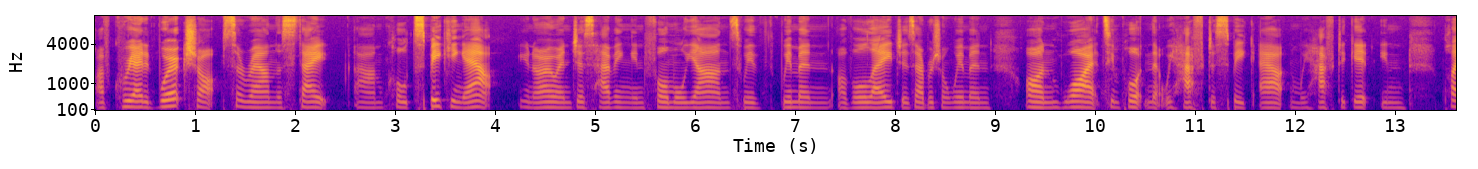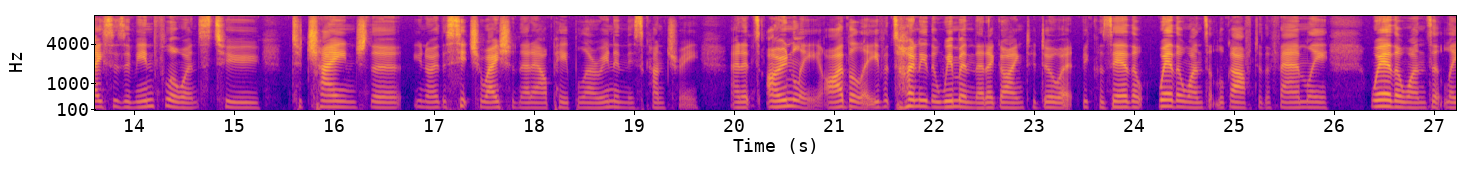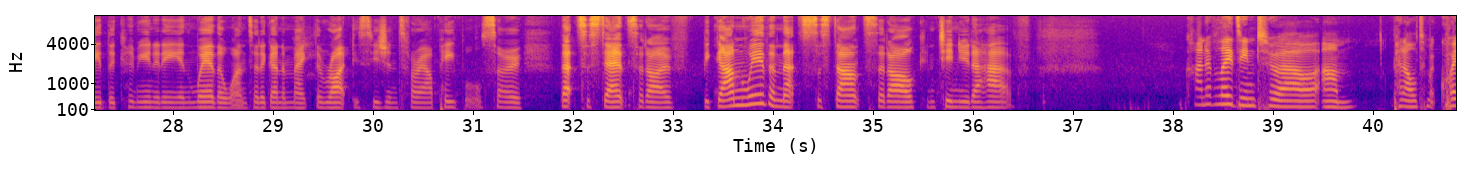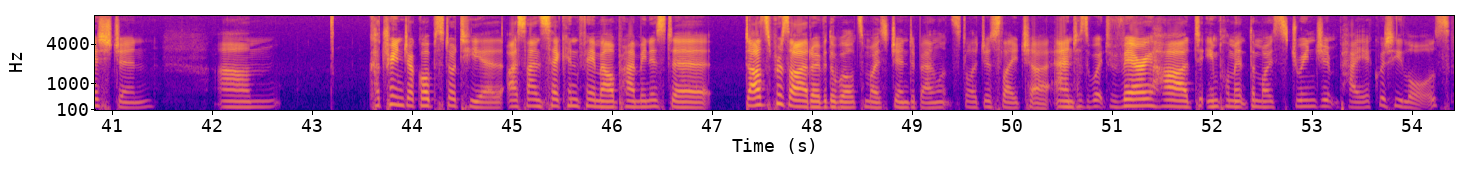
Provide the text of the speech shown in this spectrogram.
I've created workshops around the state um, called Speaking Out, you know, and just having informal yarns with women of all ages, Aboriginal women, on why it's important that we have to speak out and we have to get in places of influence to to change the you know the situation that our people are in in this country. And it's only i believe it's only the women that are going to do it because they're the we're the ones that look after the family. We're the ones that lead the community and we're the ones that are going to make the right decisions for our people. So that's the stance that i've begun with and that's the stance that i'll continue to have. Kind of leads into our um, penultimate question. Um, Katrin Jakobsdottir, Iceland's second female Prime Minister, does preside over the world's most gender balanced legislature and has worked very hard to implement the most stringent pay equity laws.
